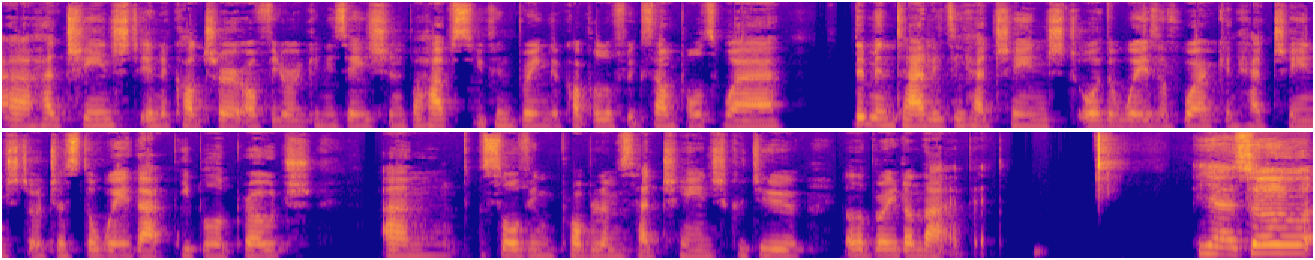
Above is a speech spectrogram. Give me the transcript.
uh, had changed in the culture of the organization? Perhaps you can bring a couple of examples where the mentality had changed, or the ways of working had changed, or just the way that people approach um, solving problems had changed. Could you elaborate on that a bit? Yeah, so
